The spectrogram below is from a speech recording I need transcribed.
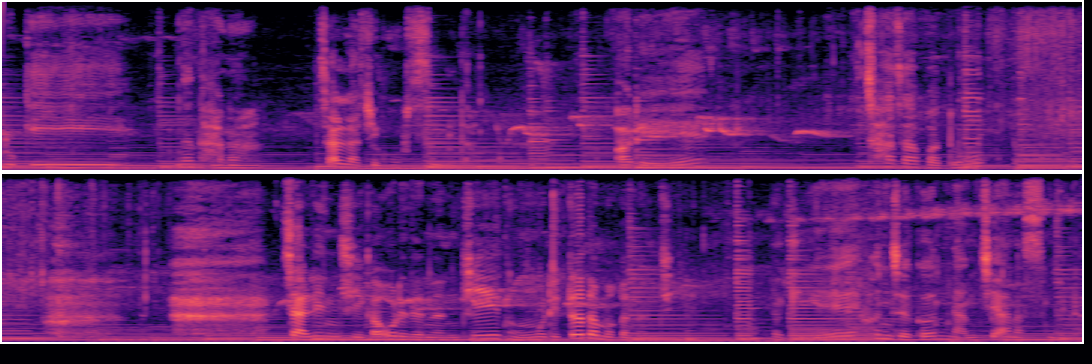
여기는 하나 잘라지고 있습니다. 아래에 찾아봐도 잘린 지가 오래됐는지 동물이 뜯어먹었는지 여기에 흔적은 남지 않았습니다.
